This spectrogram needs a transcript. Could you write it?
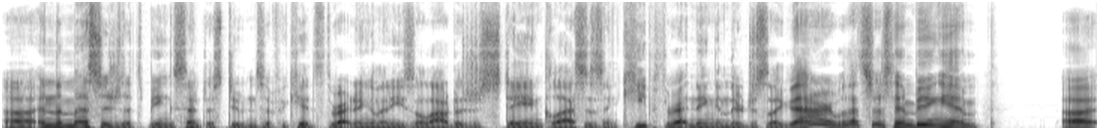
uh, and the message that's being sent to students if a kid's threatening and then he's allowed to just stay in classes and keep threatening and they're just like, all right, well, that's just him being him. Uh,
